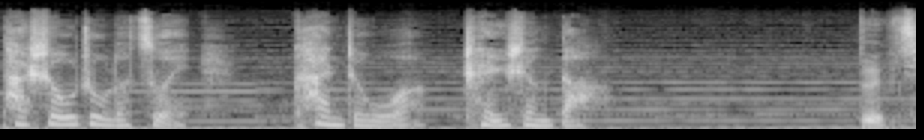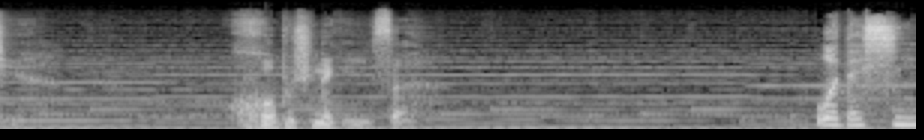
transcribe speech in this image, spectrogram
他收住了嘴，看着我沉声道：“对不起，我不是那个意思。”我的心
